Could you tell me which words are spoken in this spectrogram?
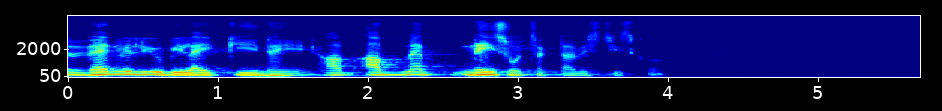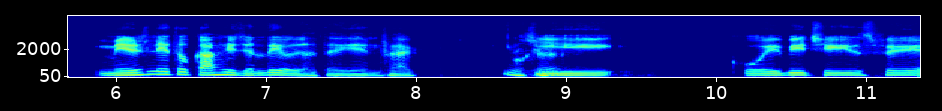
when will you be like कि नहीं अब अब मैं नहीं सोच सकता अब इस चीज़ को। मेरे लिए तो काफ़ी जल्दी हो जाता है ये इनफैक्ट okay. कि कोई भी चीज़ पे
